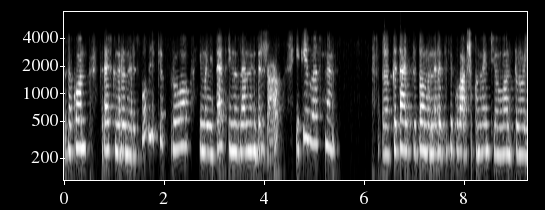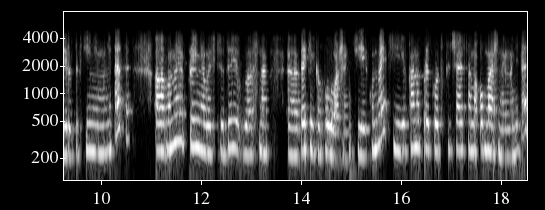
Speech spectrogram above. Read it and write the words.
закон Китайської Народної Республіки про імунітет іноземних держав, який, власне, е, Китай, при тому не ратифікувавши конвенцію ООН про юрисдикційні імунітети, е, вони прийняли сюди, власне, е, декілька положень цієї конвенції, яка, наприклад, включає саме обмежений імунітет,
